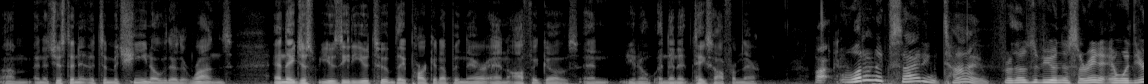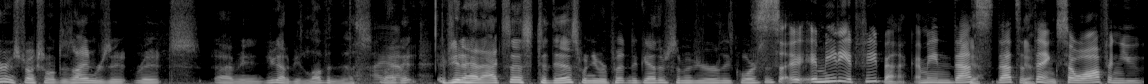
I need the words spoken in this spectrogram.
um, and it's just an, it's a machine over there that runs, and they just use ED YouTube. They park it up in there, and off it goes, and you know, and then it takes off from there. Uh, what an exciting time for those of you in this arena, and with your instructional design roots. I mean, you got to be loving this. I right? am. If you'd had access to this when you were putting together some of your early courses, So, immediate feedback. I mean, that's Yeah, that's a yeah. thing. So often you,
